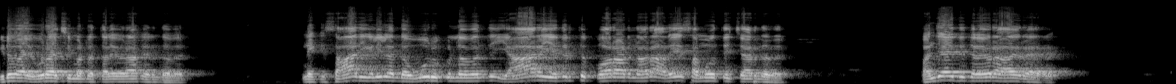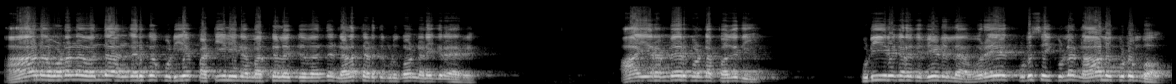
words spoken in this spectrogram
இடுவாய் ஊராட்சி மன்ற தலைவராக இருந்தவர். இன்னைக்கு சாதிகளில் அந்த ஊருக்குள்ள வந்து யாரை எதிர்த்து போராடினாரோ அதே சமூகத்தை சார்ந்தவர். பஞ்சாயத்து தலைவர் ஆகிறாரு. ஆன உடனே வந்து அங்க இருக்கக்கூடிய பட்டியலின மக்களுக்கு வந்து நிலத்தை எடுத்து கொடுக்கணும்னு நினைக்கிறாரு. ஆயிரம் பேர் கொண்ட பகுதி. குடியிருக்கிறதுக்கு வீடு இல்ல. ஒரே குடிசைக்குள்ள நாலு குடும்பம்.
